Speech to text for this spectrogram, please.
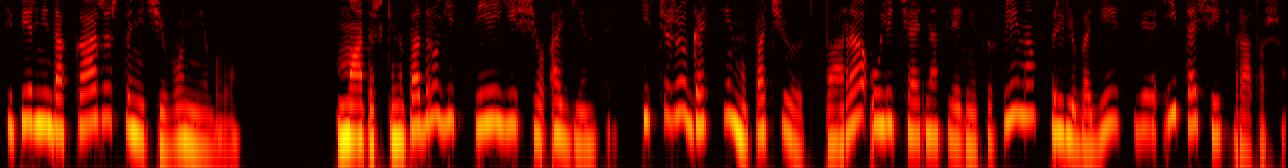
Теперь не докажешь, что ничего не было. Матушкины подруги те еще агенты. Из чужой гостиной почуют, пора уличать наследницу Флина в прелюбодействие и тащить в ратушу.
